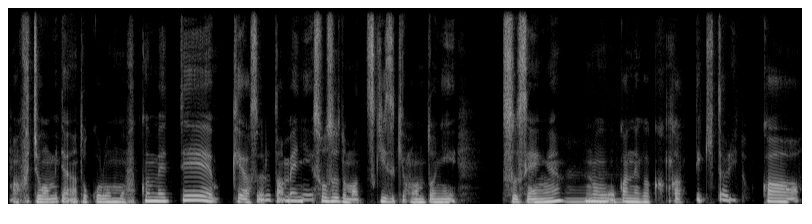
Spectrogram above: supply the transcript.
まあ不調みたいなところも含めてケアするためにそうするとまあ月々本当に数千円のお金がかかってきたりとか、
